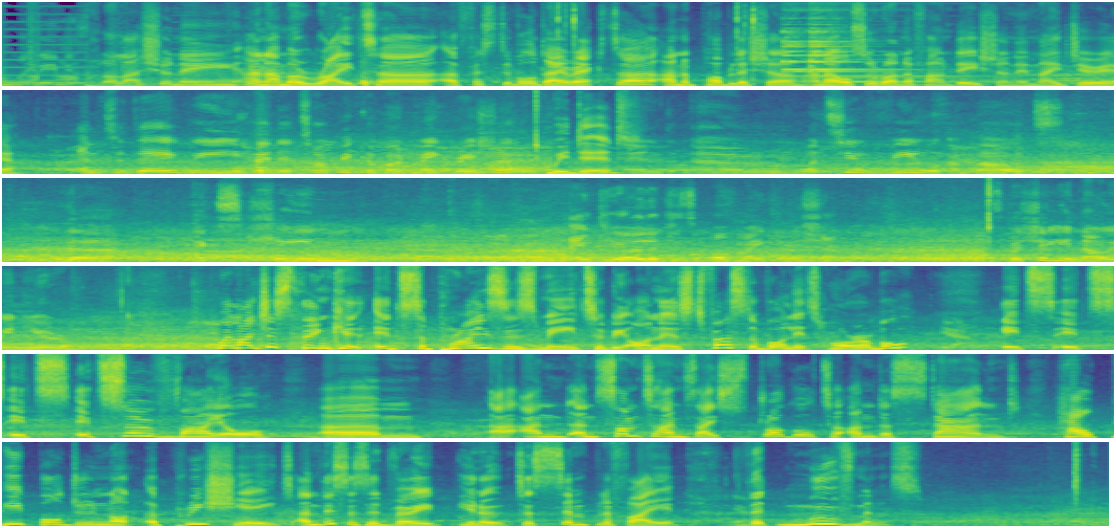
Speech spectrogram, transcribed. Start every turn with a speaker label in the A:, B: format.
A: My name is Lola Shoneyin, and I'm a writer, a festival director, and a publisher. And I also run a foundation in Nigeria.
B: And today we had a topic about migration.
A: We did.
B: And um, what's your view about the extreme ideologies of migration, especially now in Europe?
A: Well, I just think it, it surprises me, to be honest. First of all, it's horrible.
B: Yeah.
A: It's it's it's it's so vile. Um, and and sometimes I struggle to understand how people do not appreciate. And this is a very you know to simplify it, that movement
